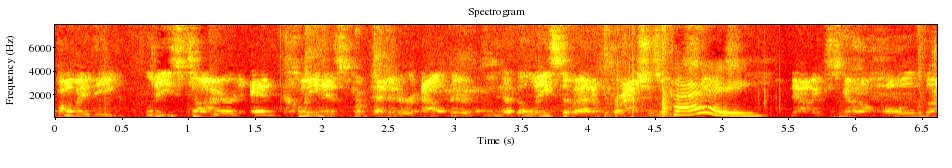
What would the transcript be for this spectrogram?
probably the least tired and cleanest competitor out there. He had the least amount of crashes. hey Now he just got to hold on.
